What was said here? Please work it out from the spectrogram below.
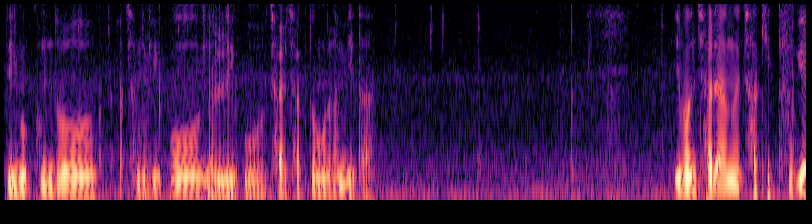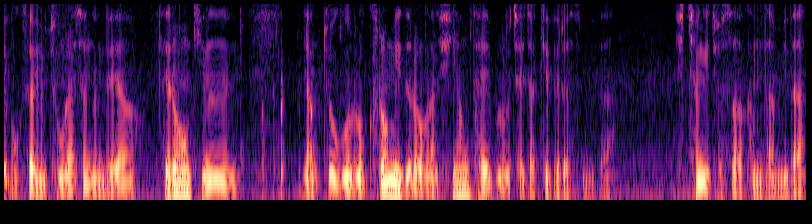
리모컨도 잠기고 열리고 잘 작동을 합니다. 이번 차량은 차키 두 개 복사 요청을 하셨는데요. 새로운 키는 양쪽으로 크롬이 들어간 신형 타입으로 제작해 드렸습니다. 시청해 주셔서 감사합니다.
